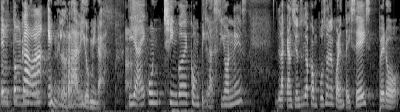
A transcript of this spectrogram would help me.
él tocaba de- en el radio, mira. Y Ajá. hay un chingo de compilaciones. La canción se la compuso en el 46, pero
